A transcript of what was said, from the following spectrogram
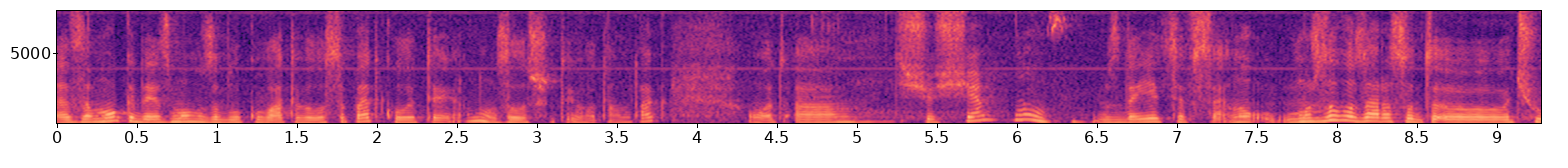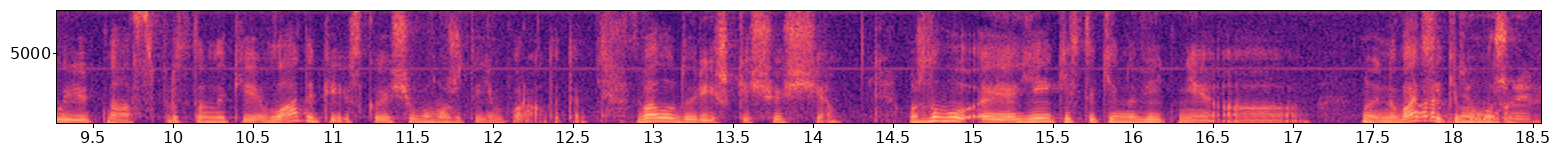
е, замок і дає змогу заблокувати велосипед, коли ти ну залишити його там, так. От а, що ще? Ну здається, все. Ну можливо, зараз от е, чують нас представники влади київської. Що ви можете їм порадити? Велодоріжки, що ще? Можливо, е, є якісь такі новітні а, ну, інновації, які ми можемо Бордюри.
